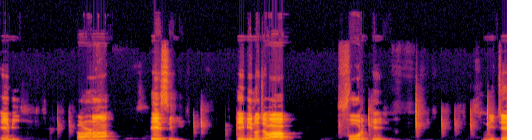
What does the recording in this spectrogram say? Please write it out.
એ બી કર્ણ એસી એ બી નો જવાબ ફોર કે નીચે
